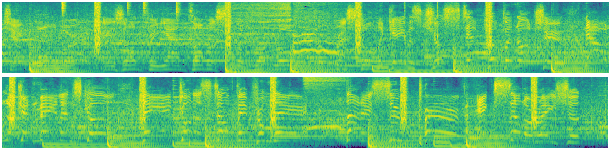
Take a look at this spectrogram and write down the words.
Jack Woolver is on for Jan Thomas in the front row for Bristol. The game has just stepped up a notch here. Now look at Malin's goal. They ain't gonna stop him from there. Acceleration.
